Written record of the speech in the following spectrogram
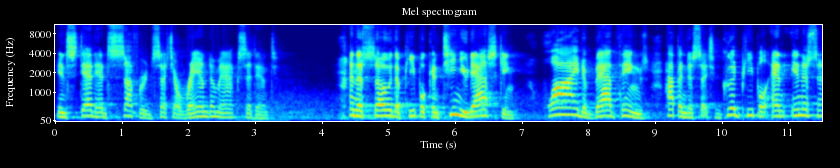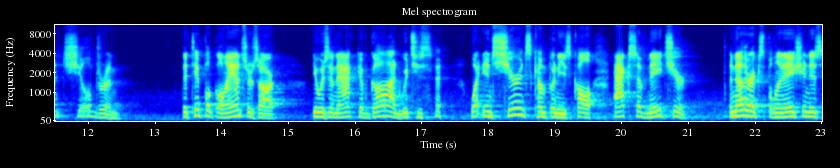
instead had suffered such a random accident. And so the people continued asking, why do bad things happen to such good people and innocent children? The typical answers are, it was an act of God, which is what insurance companies call acts of nature. Another explanation is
